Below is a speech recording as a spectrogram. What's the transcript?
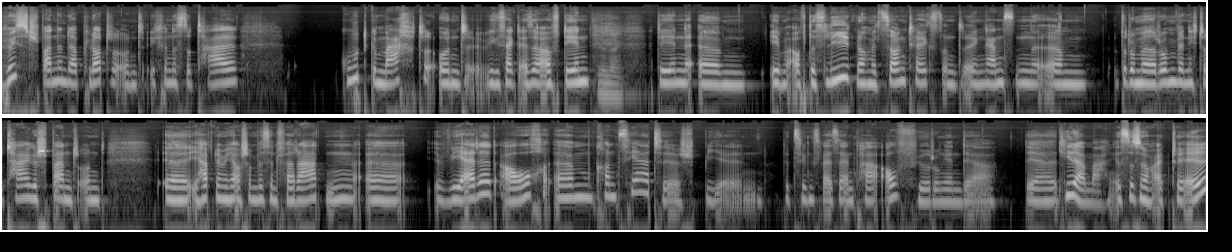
höchst spannender Plot und ich finde es total gut gemacht und wie gesagt, also auf den, den ähm, eben auf das Lied noch mit Songtext und den ganzen ähm, drumherum bin ich total gespannt und äh, ihr habt nämlich auch schon ein bisschen verraten, äh, ihr werdet auch ähm, Konzerte spielen beziehungsweise ein paar Aufführungen der, der Lieder machen. Ist das noch aktuell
